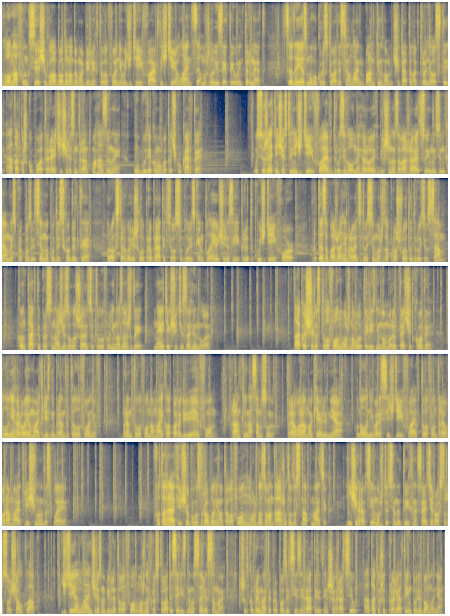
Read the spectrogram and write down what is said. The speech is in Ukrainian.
Головна функція, що була додана до мобільних телефонів у GTA 5 та GTA Online, це можливість зайти у інтернет. Це дає змогу користуватися онлайн-банкінгом, читати електронні листи, а також купувати речі через інтернет-магазини у будь-якому куточку карти. У сюжетній частині GTA 5 друзі головних героїв більше не заважають своїми дзвінками з пропозиціями кудись ходити. Rockstar вирішили прибрати цю особливість геймплею через її критику GTA 4. Проте за бажанням гравець досі може запрошувати друзів сам. Контакти персонажів залишаються в телефоні назавжди, навіть якщо ті загинули. Також через телефон можна вводити різні номери та чіткоди. Головні герої мають різні бренди телефонів. Бренд телефона Майкла пародіює iPhone, Франкліна Samsung, Тревора Nokia Lumia. Оновленій версії GTA 5 телефон Тревора має тріщину на дисплеї. Фотографії, що були зроблені на телефон, можна завантажити до Snapmatic. Інші гравці можуть оцінити їх на сайті Rockstar Social Club. GTA Online через мобільний телефон можна користуватися різними сервісами, швидко приймати пропозиції зіграти від інших гравців, а також відправляти їм повідомлення.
